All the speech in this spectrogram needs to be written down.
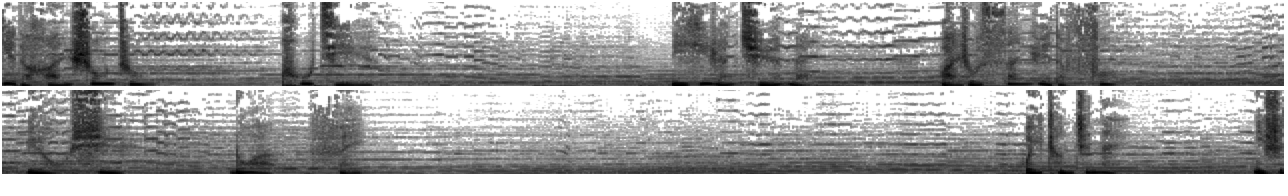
夜的寒霜中枯竭。你依然绝美，宛如三月的风，柳絮乱飞。围城之内，你是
